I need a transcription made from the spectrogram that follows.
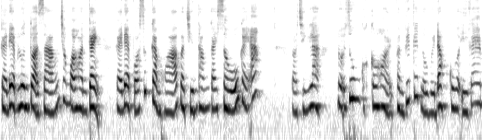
cái đẹp luôn tỏa sáng trong mọi hoàn cảnh, cái đẹp có sức cảm hóa và chiến thắng cái xấu, cái ác. Đó chính là nội dung của câu hỏi phần viết kết nối với đọc cô gợi ý các em.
